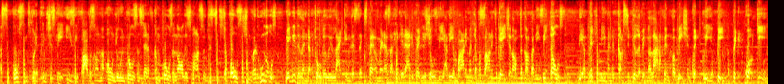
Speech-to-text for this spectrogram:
I suppose things would have been just very easy if I was on my own doing prose instead of composing all this rhymes with this juxtaposition, but who knows? Maybe they'll end up totally liking this experiment as I hinted adequately shows via the embodiment of personification of the company's ethos. The epitome when it comes to delivering a lot of information quickly or being a bit quirky.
